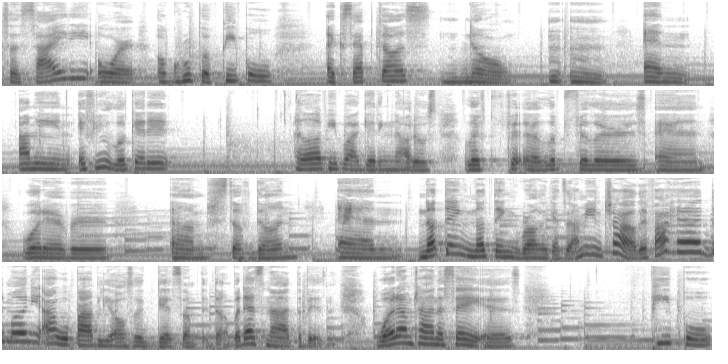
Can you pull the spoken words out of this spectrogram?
society or a group of people accept us? No. Mm-mm. and I mean, if you look at it, a lot of people are getting now those lip uh, lip fillers and whatever um, stuff done, and nothing nothing wrong against it. I mean, child, if I had the money, I would probably also get something done, but that's not the business. What I'm trying to say is, people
